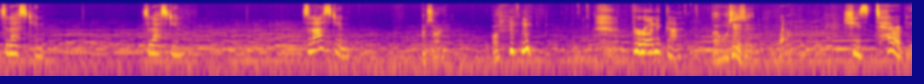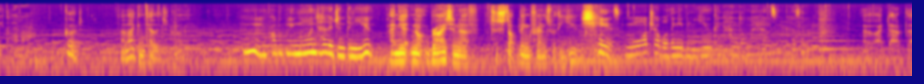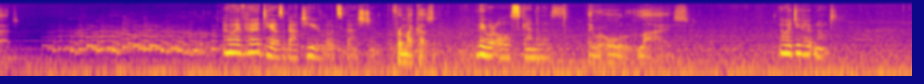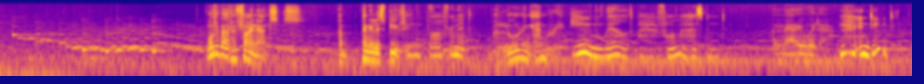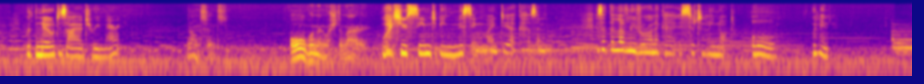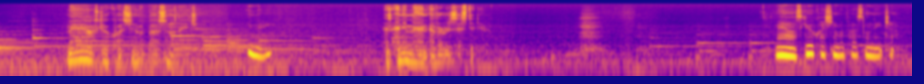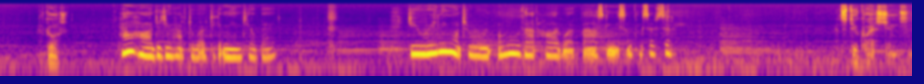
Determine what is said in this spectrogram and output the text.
Sebastian. Sebastian. Sebastian. I'm sorry. What? Veronica. Uh, what is it? Well, she's terribly clever. Good. I like intelligent women. Hmm, probably more intelligent than you. And yet not bright enough to stop being friends with you. She is more trouble than even you can handle, my handsome cousin. Oh, I doubt that. Oh, I've heard tales about you, Lord Sebastian. From my cousin. They were all scandalous. They were all lies. Oh, I do hope not. What about her finances? A penniless beauty? Far from it. Alluring and rich. Mm, willed by her former husband. A merry widow. Indeed. With no desire to remarry. Nonsense. All women wish to marry. What you seem to be missing, my dear cousin, is that the lovely Veronica is certainly not all women. May I ask you a question of a personal nature? You may. Has any man ever resisted you? May I ask you a question of a personal nature? Of course. How hard did you have to work to get me into your bed? Do you really want to ruin all that hard work by asking me something so silly? That's two questions.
